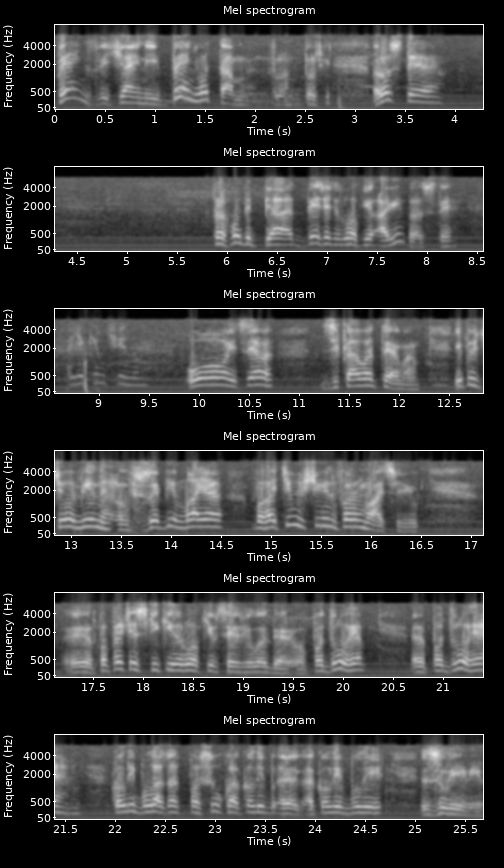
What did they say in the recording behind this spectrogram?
пень, звичайний пень, от там трошки росте. Проходить 5-10 років, а він росте. А яким чином? Ой, це цікава тема. І причому він в собі має багатющу інформацію. Е, По-перше, скільки років це жило дерево. По-друге, е, по-друге, коли була за- посуха, а коли, е, а коли були зливи.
